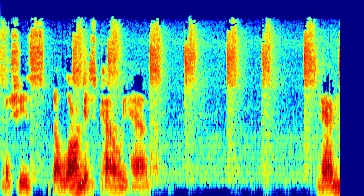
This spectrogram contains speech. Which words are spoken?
because she's the longest cow we have. And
